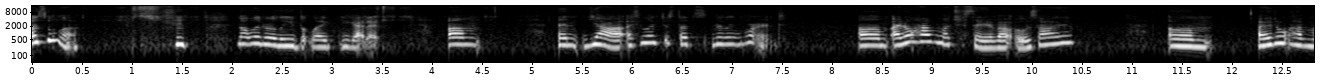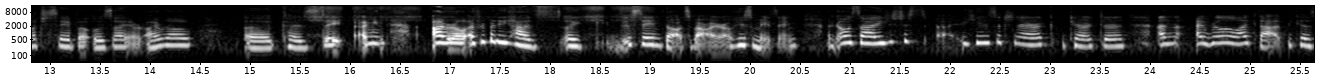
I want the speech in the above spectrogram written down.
Azula. not literally, but like you get it. Um and yeah, I feel like just that's really important. Um, I don't have much to say about Ozai. Um, I don't have much to say about Ozai or Iroh, uh, they, I mean, Iroh, everybody has, like, the same thoughts about Iroh. He's amazing. And Ozai, he's just, uh, he's a generic character, and I really like that, because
